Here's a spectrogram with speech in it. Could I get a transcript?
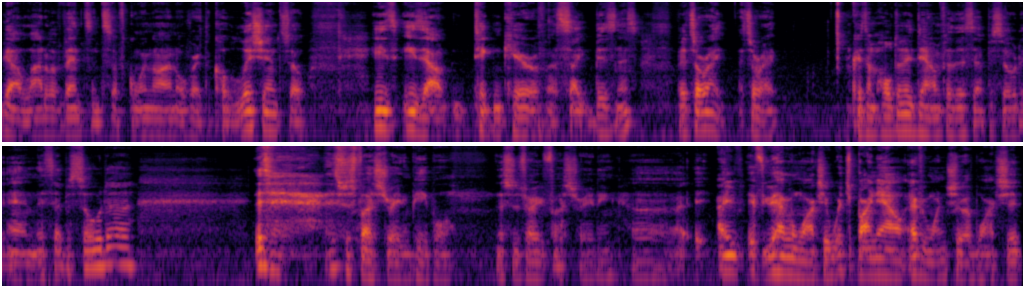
Got a lot of events and stuff going on over at the Coalition, so he's he's out taking care of a site business. But it's all right. It's all right because I'm holding it down for this episode, and this episode, uh, this this was frustrating, people. This was very frustrating. Uh, I, I, if you haven't watched it, which by now everyone should have watched it.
